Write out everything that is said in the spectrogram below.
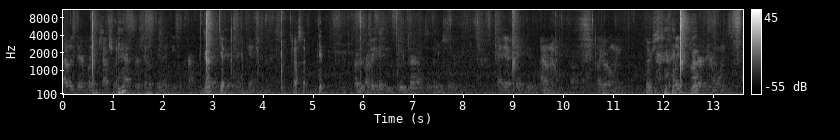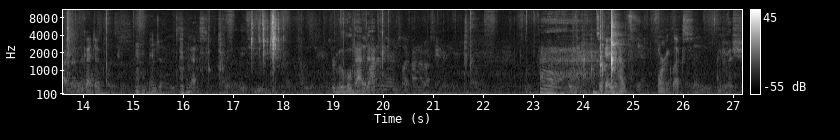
I was there playing chess with Mhm. past Thursday, looked like they had decent crowd. Good. Yep. Yeah. Trust it. Yep. Are they, are they getting good turnouts at the new store? At AFK, I don't know, like I only, Thirst. I played Yep. modern there once. I've been there Kaito. Ninja. Mhm. Pass. I mean, it's huge. Tons of people. Removal I that deck. modern I found out about standard here. Ah, It's okay, you have Yeah. foreign clicks. I wish.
